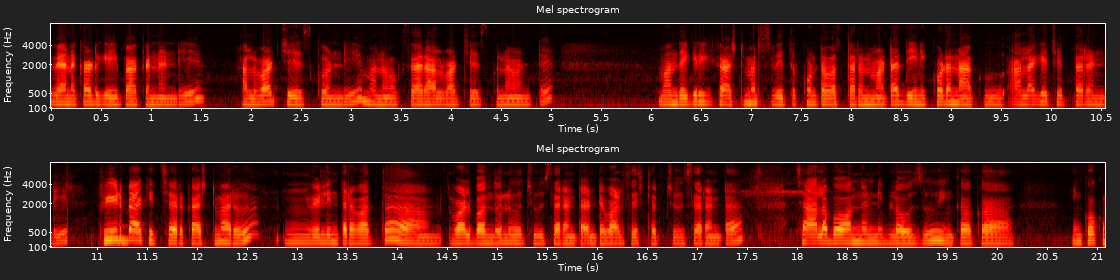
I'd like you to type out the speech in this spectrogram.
వెనకడుగు వేయపాకండి అలవాటు చేసుకోండి. మనం ఒకసారి అలవాటు చేసుకున్నామంటే మన దగ్గరికి కస్టమర్స్ వెతుక్కుంటూ వస్తారనమాట దీనికి కూడా నాకు అలాగే చెప్పారండి. ఫీడ్బ్యాక్ ఇచ్చారు కస్టమరు వెళ్ళిన తర్వాత వాళ్ళ బంధువులు చూసారంట అంటే వాళ్ళ సిస్టర్ చూసారంట చాలా బాగుందండి బ్లౌజు. ఇంకొక ఇంకొక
